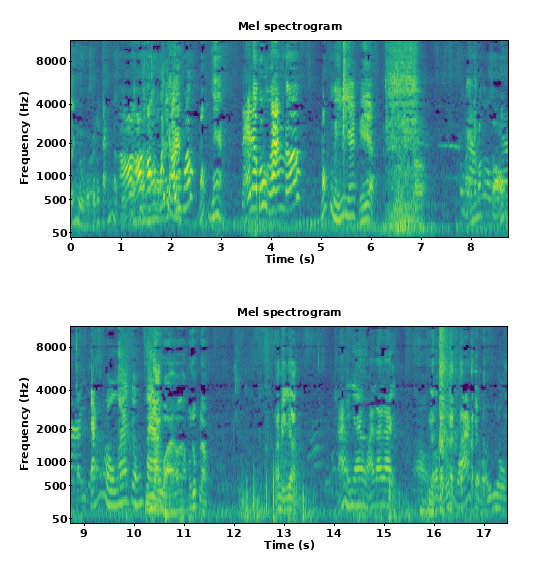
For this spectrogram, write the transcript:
trắng luôn nó trắng rồi thôi thôi không quá trời luôn quá móc nha. Để ra bố ăn nữa. Móc cái miệng nó ra kìa. Sao mày nó móc cổ trắng luôn á chứ không nó nhai sao. hoài thôi không có rút đâu. Thả miệng ra. Thả miệng nha ngoại ra đây. Ờ bự quá trời bự luôn.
